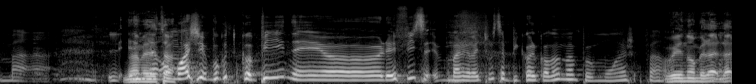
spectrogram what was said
Bah, non, mais moi j'ai beaucoup de copines et euh, les filles, malgré tout, ça picole quand même un peu moins. oui, non, mais là, là,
